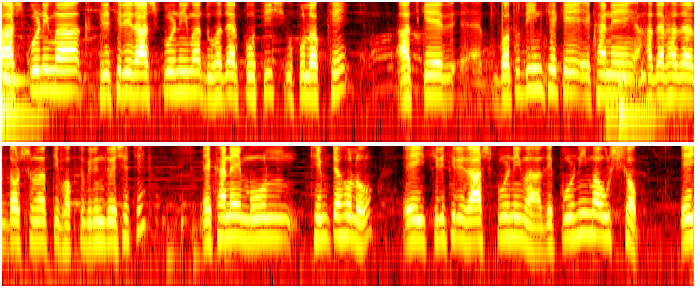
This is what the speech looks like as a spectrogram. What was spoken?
রাস পূর্ণিমা, শ্রী শ্রী রাস পূর্ণিমা দু উপলক্ষে আজকের গতদিন থেকে এখানে হাজার হাজার দর্শনার্থী ভক্তবৃন্দ এসেছে। এখানে মূল থিমটা হলো এই শ্রী শ্রী রাস পূর্ণিমা, যে পূর্ণিমা উৎসব, এই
